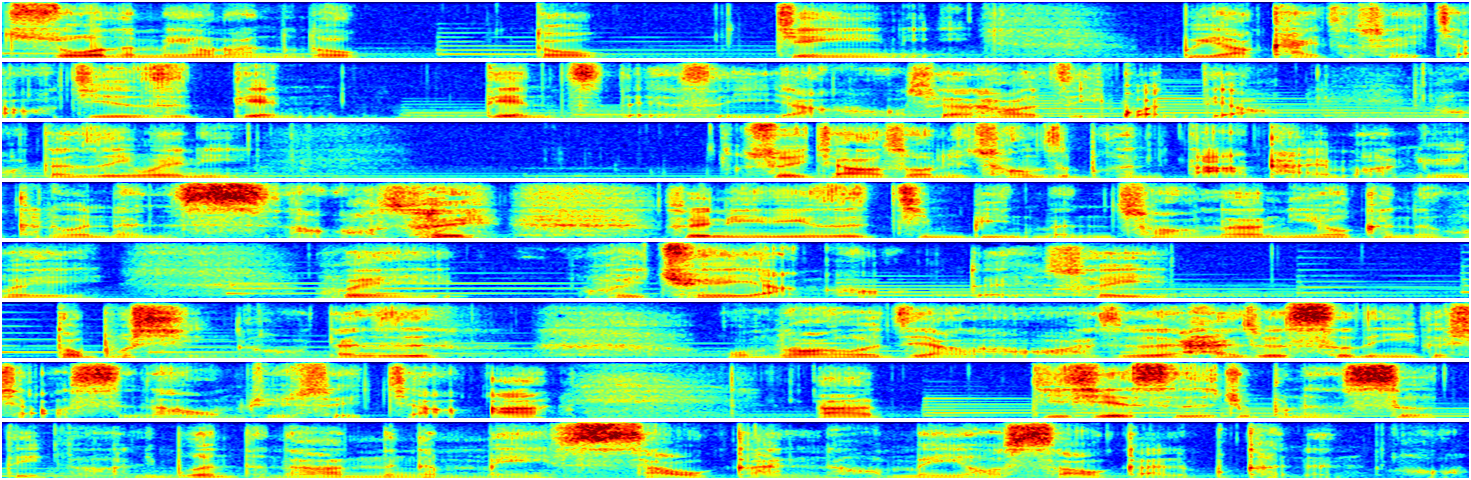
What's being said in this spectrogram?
所有的煤油暖炉都都建议你不要开着睡觉，即使是电电子的也是一样。虽然它会自己关掉，好，但是因为你睡觉的时候你窗子不可能打开嘛，因为可能会冷死哈，所以所以你一定是紧闭门窗，那你有可能会会会缺氧哈，对，所以都不行哈。但是我们通常会这样啦，还是还是会设定一个小时，然后我们去睡觉啊。啊，机械式就不能设定啊，你不能等它那个煤烧干了，煤有烧干了不可能哈，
